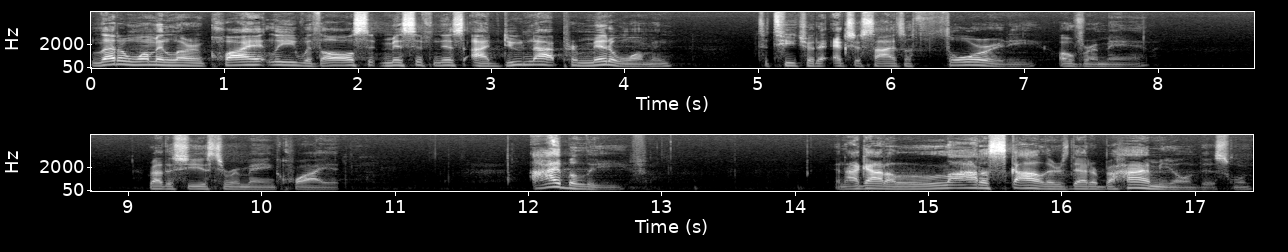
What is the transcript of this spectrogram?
Let a woman learn quietly with all submissiveness. I do not permit a woman to teach her to exercise authority over a man. rather, she is to remain quiet. I believe, and I got a lot of scholars that are behind me on this one,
